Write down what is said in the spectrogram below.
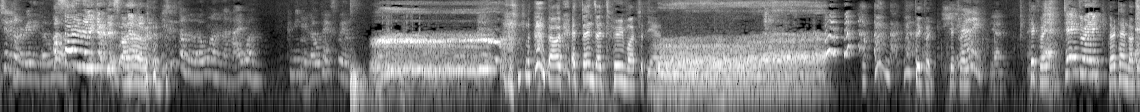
You should have done a really low one. I one. started really good as I know. You should have done the low one and the high one. Can you do low pick squeals? no, it thins out too much at the end. Take three. Take You three. ready? Yeah. Take three. Take three. Third time lucky.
